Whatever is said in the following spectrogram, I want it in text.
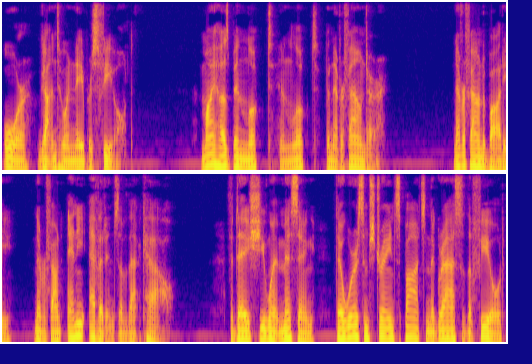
or got into a neighbor's field. My husband looked and looked but never found her. Never found a body, never found any evidence of that cow. The day she went missing, there were some strange spots in the grass of the field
